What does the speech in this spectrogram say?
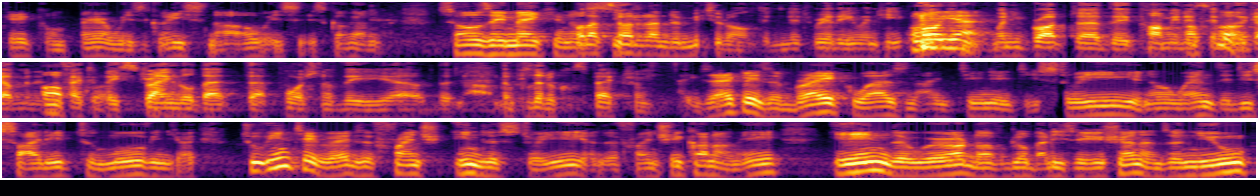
okay, compare with Greece now with his government. So they make, you know. Well, that started under Mitterrand, didn't it? Really, when he. Oh yeah. When he brought uh, the communists into the government and effectively course. strangled that, that portion of the, uh, the, the political spectrum. Exactly. The break was 1983. You know when they decided to move in to integrate the French industry and the French economy in the world of globalization and the new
